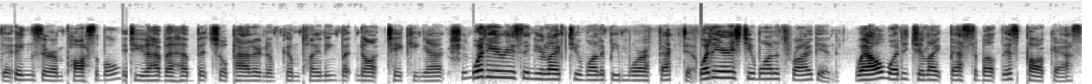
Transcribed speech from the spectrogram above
that things are impossible? Do you have a habitual pattern of complaining but not taking action? What areas in your life do you want to be more effective? What areas do you want to thrive in? Well, what did you like best about this podcast?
